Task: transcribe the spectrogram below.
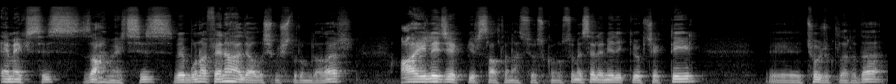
emeksiz, zahmetsiz ve buna fena halde alışmış durumdalar. Ailecek bir saltanat söz konusu. Mesela Melik Gökçek değil, e, çocukları da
